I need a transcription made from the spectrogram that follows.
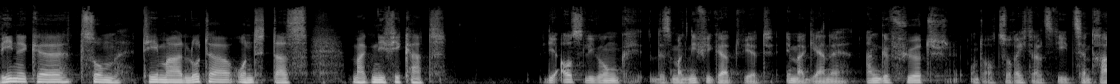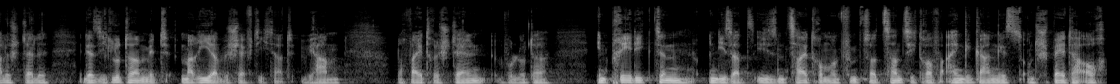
Wienecke zum Thema Luther und das Magnificat. Die Auslegung des Magnificat wird immer gerne angeführt und auch zu Recht als die zentrale Stelle, in der sich Luther mit Maria beschäftigt hat. Wir haben noch weitere Stellen, wo Luther in Predigten in, dieser, in diesem Zeitraum um 1520 darauf eingegangen ist und später auch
